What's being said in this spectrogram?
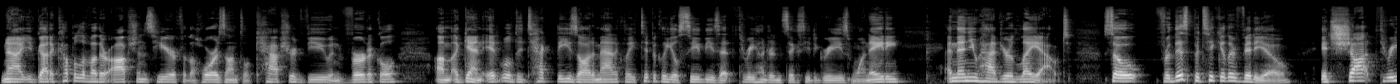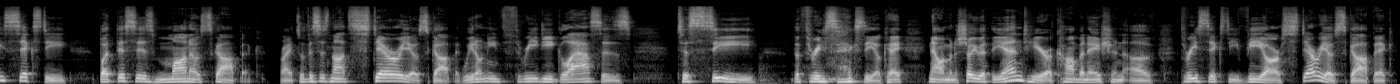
Now you've got a couple of other options here for the horizontal captured view and vertical. Um, again, it will detect these automatically. Typically you'll see these at 360 degrees, 180. And then you have your layout. So for this particular video, it's shot 360, but this is monoscopic, right? So this is not stereoscopic. We don't need 3D glasses to see the 360, okay? Now I'm going to show you at the end here a combination of 360 VR stereoscopic,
